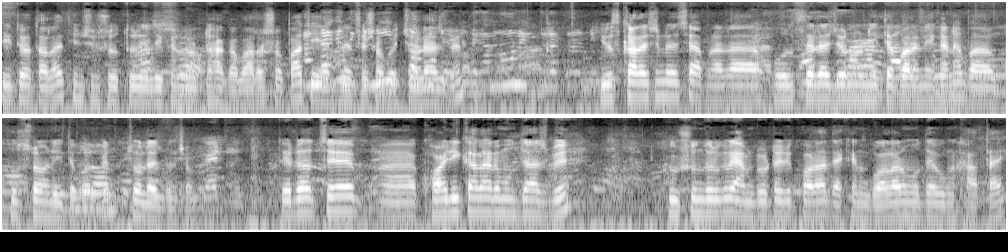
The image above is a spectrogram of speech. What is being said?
তৃতীয় তলায় তিনশো সত্তর এলিফেন্ট রোড ঢাকা বারোশো পাঁচ এই অ্যাড্রেসে সবাই চলে আসবেন। ইউজ কালেকশন রয়েছে আপনারা হোলসেলের জন্য নিতে পারেন এখানে বা খুচরাও নিতে পারবেন। চলে আসবেন সবাই। তো এটা হচ্ছে খয়েরি কালারের মধ্যে আসবে। খুব সুন্দর করে এমব্রয়ডারি করা দেখেন গলার মধ্যে এবং হাতায়।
